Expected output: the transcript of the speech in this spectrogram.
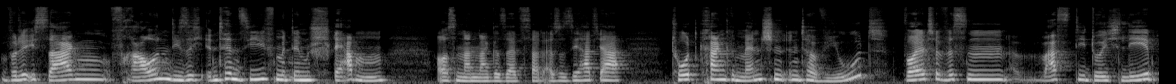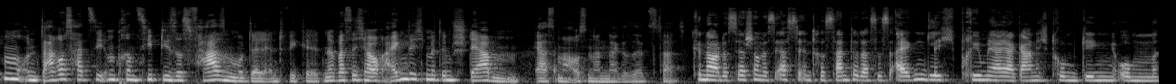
würde ich sagen, Frauen, die sich intensiv mit dem Sterben auseinandergesetzt hat. Also sie hat ja todkranke Menschen interviewt wollte wissen, was die durchleben und daraus hat sie im Prinzip dieses Phasenmodell entwickelt, ne, was sich ja auch eigentlich mit dem Sterben erstmal auseinandergesetzt hat. Genau, das ist ja schon das erste Interessante, dass es eigentlich primär ja gar nicht darum ging, um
